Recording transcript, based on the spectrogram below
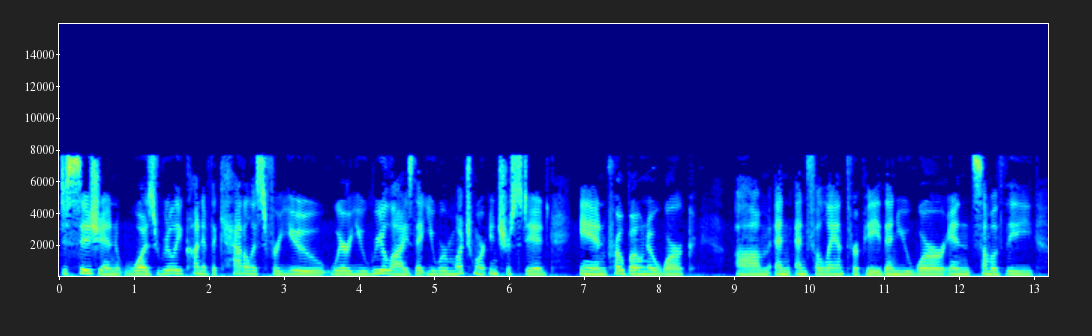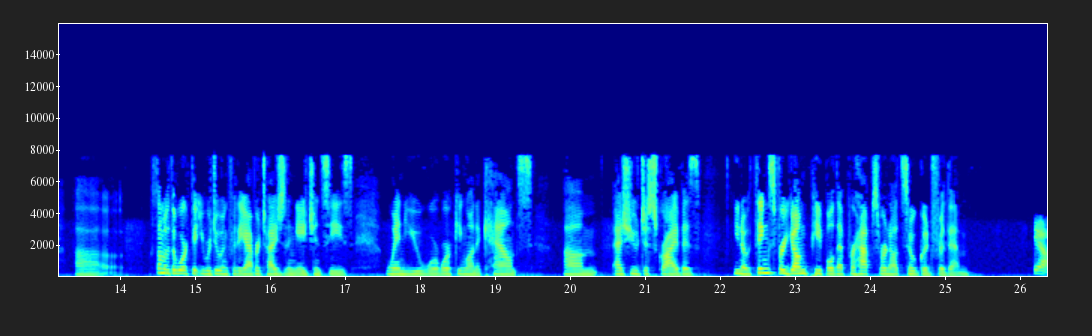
decision was really kind of the catalyst for you, where you realized that you were much more interested in pro bono work um, and, and philanthropy than you were in some of the uh, some of the work that you were doing for the advertising agencies when you were working on accounts, um, as you describe as you know things for young people that perhaps were not so good for them. Yeah.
